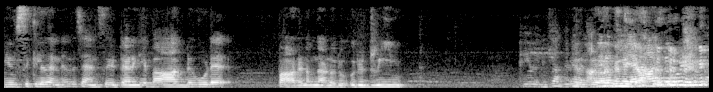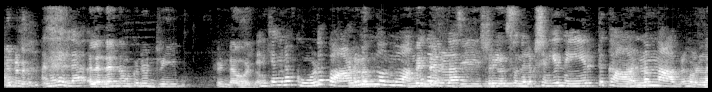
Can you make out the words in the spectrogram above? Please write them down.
മ്യൂസിക്കിൽ തന്നെ ഒരു ചാൻസ് കിട്ടുകയാണെങ്കിൽ ബാർഡ് കൂടെ പാടണം എന്നാണ് ഒരു ഒരു ഡ്രീം അങ്ങനെയല്ല. അല്ല എന്നാലും നമുക്കൊരു എനിക്കങ്ങനെ കൂടെ പാടണം എന്നൊന്നും അങ്ങനെയുള്ള ഡ്രീംസ് ഒന്നുമില്ല. പക്ഷെ എനിക്ക് നേരിട്ട് കാണണം എന്ന് ആഗ്രഹമുള്ള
